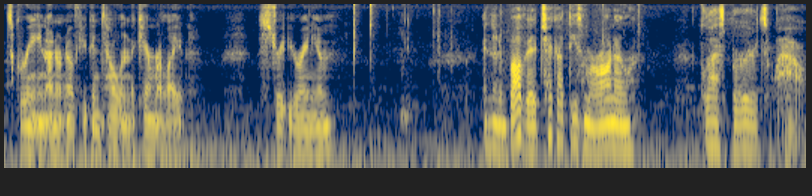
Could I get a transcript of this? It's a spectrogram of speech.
It's green. I don't know if you can tell in the camera light. Straight uranium. And then above it, check out these Murano glass birds. Wow.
